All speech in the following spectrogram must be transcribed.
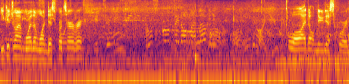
You could join more than one Discord server. Well, I don't do Discord.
